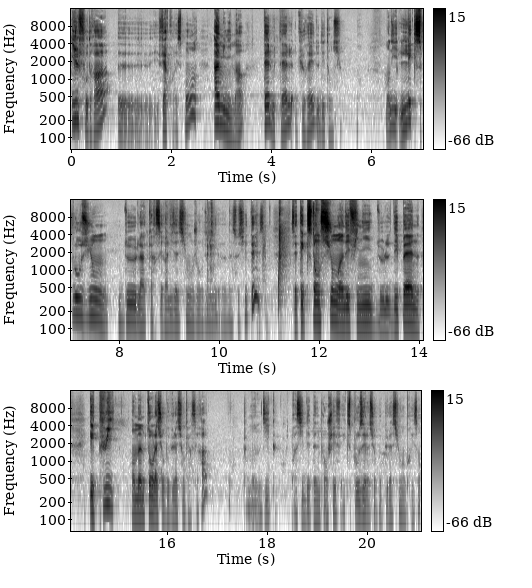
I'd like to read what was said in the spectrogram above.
il faudra euh, faire correspondre à minima telle ou telle durée de détention. On dit l'explosion de la carcéralisation aujourd'hui euh, de la société, cette extension indéfinie de, des peines, et puis en même temps la surpopulation carcérale. Tout le monde dit que le principe des peines planchées fait exploser la surpopulation en prison.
